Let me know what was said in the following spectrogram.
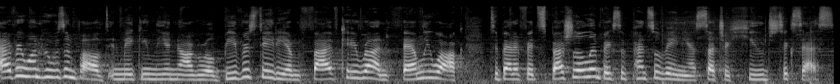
everyone who was involved in making the inaugural Beaver Stadium 5K Run Family Walk to benefit Special Olympics of Pennsylvania such a huge success.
